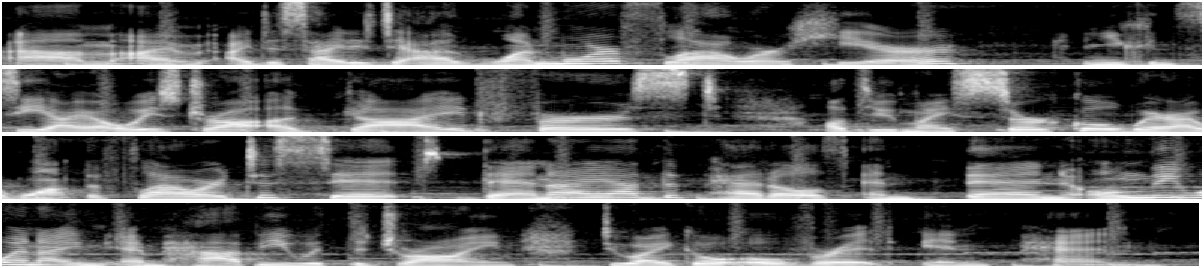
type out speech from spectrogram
Um, I, I decided to add one more flower here And you can see I always draw a guide first. I'll do my circle where I want the flower to sit, then I add the petals, and then only when I am happy with the drawing do I go over it in pen.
